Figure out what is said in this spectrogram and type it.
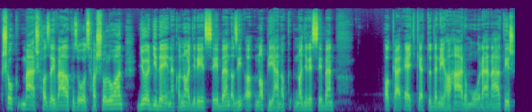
sok más hazai vállalkozóhoz hasonlóan György idejének a nagy részében, az, a napjának nagy részében, akár egy-kettő, de néha három órán át is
